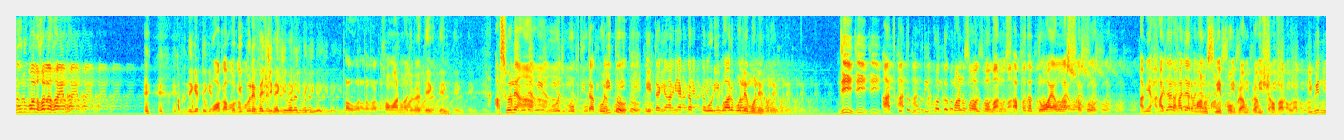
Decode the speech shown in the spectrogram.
দুর্বল হলে হয় না। আপনাদেরকে একটু বকাবকি করে ফেলছি নাকি বলেন ক্ষমার নজরে দেখবেন। আসলে আমি রোজ বক্তৃতা করি তো এটাকে আমি একটা পরিবার বলে মনে করি। জি আজকে তো গুটি কত মানুষ অল্প মানুষ। আপনাদের দোয়া আল্লাহ শকর। আমি হাজার হাজার মানুষ নিয়ে প্রোগ্রাম করি, সভা করি, বিভিন্ন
